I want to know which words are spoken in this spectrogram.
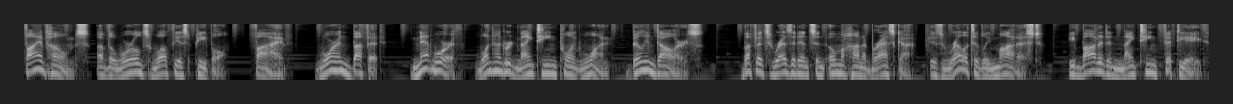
5 Homes of the World's Wealthiest People 5. Warren Buffett Net worth $119.1 billion. Buffett's residence in Omaha, Nebraska is relatively modest. He bought it in 1958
